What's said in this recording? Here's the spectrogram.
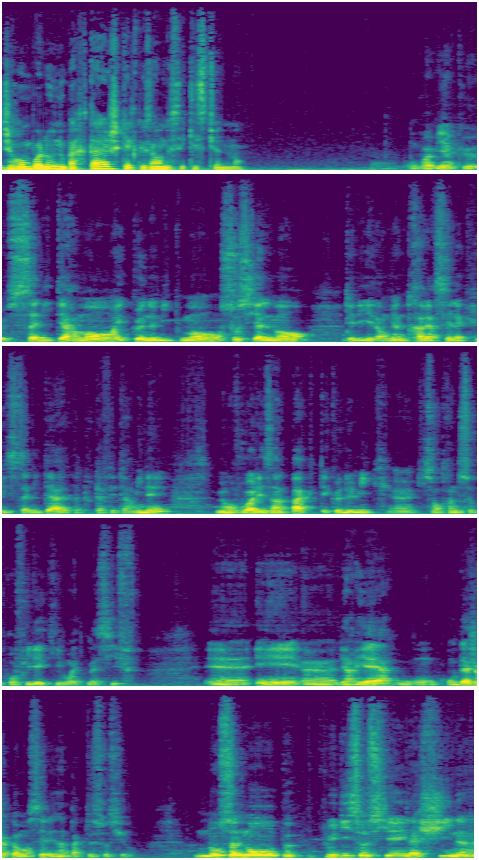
Jérôme Boileau nous partage quelques-uns de ses questionnements. On voit bien que sanitairement, économiquement, socialement, on vient de traverser la crise sanitaire, elle n'est pas tout à fait terminée mais on voit les impacts économiques euh, qui sont en train de se profiler, qui vont être massifs. Et, euh, derrière, on, on, déjà commencé les impacts sociaux. Non seulement on ne peut plus dissocier la Chine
